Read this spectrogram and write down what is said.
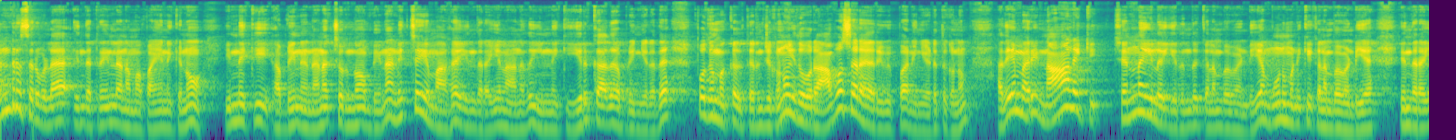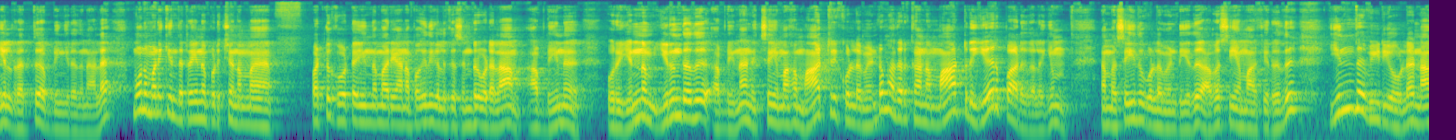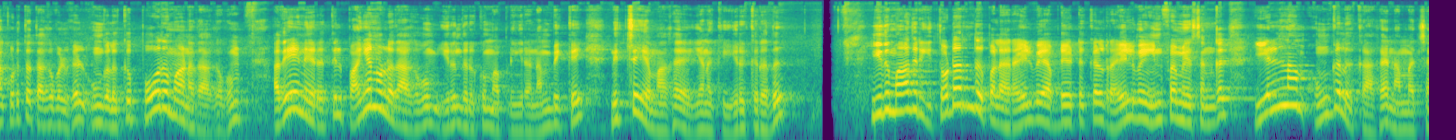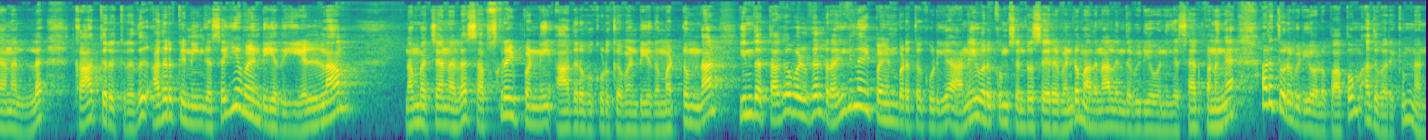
அன்று சிறுவில் இந்த ட்ரெயினில் நம்ம பயணிக்கணும். இன்னைக்கு அப்படின்னு நினச்சிருந்தோம் அப்படின்னா நிச்சயமாக இந்த ரயிலானது இன்னைக்கு இருக்காது அப்படிங்கிறத பொதுமக்கள் தெரிஞ்சுக்கணும். இது ஒரு அவசர அறிவிப்பாக நீங்கள் எடுத்துக்கணும். அதே மாதிரி நாளைக்கு சென்னையில் இருந்து கிளம்ப வேண்டிய மூணு மணிக்கு கிளம்ப வேண்டிய இந்த ரயில் ரத்து அப்படிங்கிறதுனால மூணு மணிக்கு இந்த ட்ரெயினை பிடிச்சி நம்ம பட்டுக்கோட்டை இந்த மாதிரியான பகுதிகளுக்கு சென்று விடலாம் அப்படின்னு ஒரு எண்ணம் இருந்தது அப்படின்னா நிச்சயமாக மாற்றிக்கொள்ள வேண்டும். அதற்கான மாற்று ஏற்பாடுகளையும் நம்ம செய்து கொள்ள வேண்டியது அவசியமாகிறது. இந்த வீடியோவில் நான் கொடுத்த தகவல்கள் உங்களுக்கு போதுமானதாகவும் அதே நேரத்தில் பயனுள்ளதாகவும் இருந்திருக்கும் அப்படிங்கிற நம்பிக்கை நிச்சயமாக எனக்கு இருக்கிறது. இது மாதிரி தொடர்ந்து பல ரயில்வே அப்டேட்டுகள் ரயில்வே இன்ஃபர்மேஷன்கள் எல்லாம் உங்களுக்காக நம்ம சேனலில் காத்திருக்கிறது. அதற்கு நீங்கள் செய்ய வேண்டியது எல்லாம் நம்ம சேனலை சப்ஸ்கிரைப் பண்ணி ஆதரவு கொடுக்க வேண்டியது மட்டும்தான். இந்த தகவல்கள் ரயிலை பயன்படுத்தக்கூடிய அனைவருக்கும் சென்று சேர வேண்டும். அதனால் இந்த வீடியோவை நீங்கள் ஷேர் பண்ணுங்கள் அடுத்த ஒரு வீடியோவில் பார்ப்போம். அது வரைக்கும் நன்றி.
